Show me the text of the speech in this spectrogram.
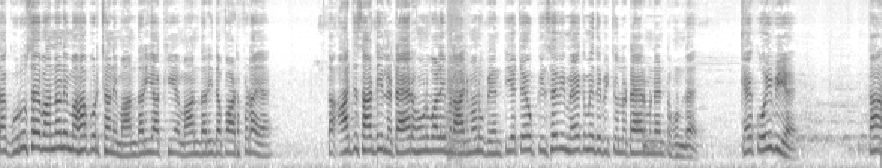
ਤਾਂ ਗੁਰੂ ਸਾਹਿਬਾਨਾਂ ਨੇ, ਮਹਾਪੁਰਸ਼ਾਂ ਨੇ ਇਮਾਨਦਾਰੀ ਆਖੀ ਹੈ, ਇਮਾਨਦਾਰੀ ਦਾ ਪਾਠ ਪੜਾਇਆ ਤਾਂ ਅੱਜ ਸਾਡੀ ਲਟਾਇਰ ਹੋਣ ਵਾਲੇ ਮੁਲਾਜ਼ਮਾਂ ਨੂੰ ਬੇਨਤੀ ਹੈ, ਚਾਹੇ ਉਹ ਕਿਸੇ ਵੀ ਮਹਿਕਮੇ ਦੇ ਵਿੱਚੋਂ ਲਟਾਇਰਮੈਂਟ ਹੁੰਦਾ ਹੈ, ਚਾਹੇ ਕੋਈ ਵੀ ਹੈ ਤਾਂ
